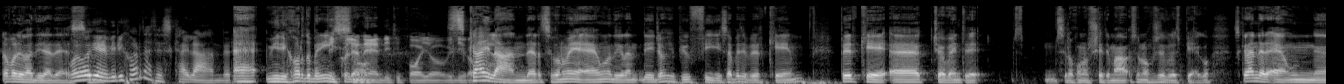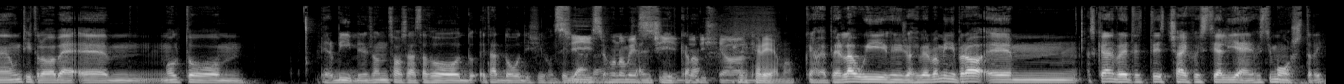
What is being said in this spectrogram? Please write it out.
Lo voleva dire adesso. Volevo dire, vi ricordate Skylander? Eh, mi ricordo Piccoli benissimo. aneddoti poi io vi dirò. Skylander, secondo me, è uno dei, gran- dei giochi più fighi. Sapete perché? Perché, eh, cioè, ovviamente, se lo conoscete, ma se non lo conoscete ve lo spiego. Skylander è un, eh, un titolo, vabbè, ehm, molto mm, per bimbi. Non so se era stato do- età 12 consigliata. Sì, secondo me sì, all'incirca, no? 12 anni. Cercheremo. Per la Wii, quindi giochi per bambini, però ehm, praticamente te c'hai questi alieni, questi mostri,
